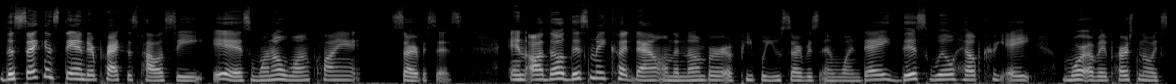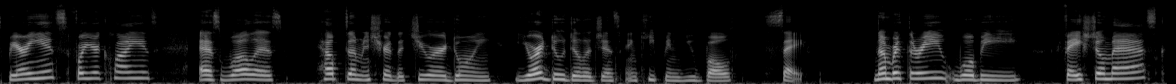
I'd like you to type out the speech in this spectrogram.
The second standard practice policy is 101 client services. And although this may cut down on the number of people you service in one day, this will help create more of a personal experience for your clients, as well as help them ensure that you are doing your due diligence and keeping you both safe. Number three will be facial mask.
